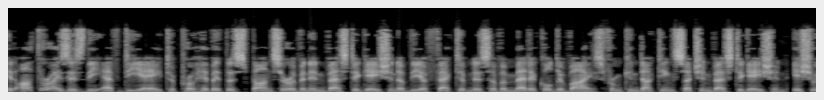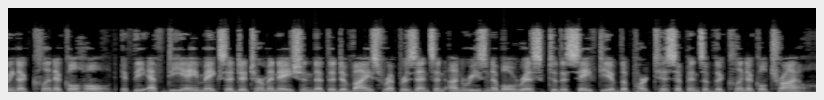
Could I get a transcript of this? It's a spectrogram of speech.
It authorizes the FDA to prohibit the sponsor of an investigation of the effectiveness of a medical device from conducting such investigation issuing a clinical hold if the FDA makes a determination that the device represents an unreasonable risk to the safety of the participants of the clinical trial.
